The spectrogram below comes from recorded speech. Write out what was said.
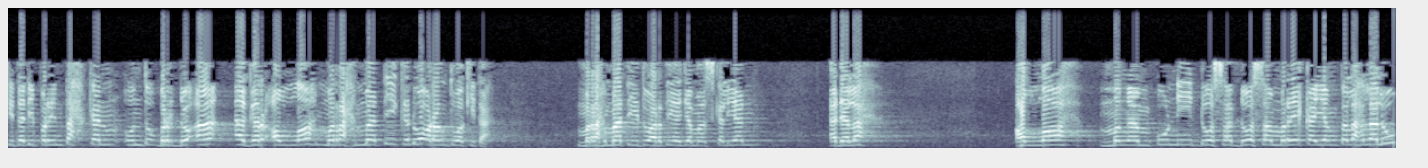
kita diperintahkan untuk berdoa agar Allah merahmati kedua orang tua kita. Merahmati itu artinya jamaah sekalian adalah Allah mengampuni dosa-dosa mereka yang telah lalu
